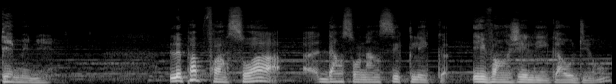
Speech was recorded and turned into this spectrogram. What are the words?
démunis. Le pape François, dans son encyclique Evangelii Gaudium,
